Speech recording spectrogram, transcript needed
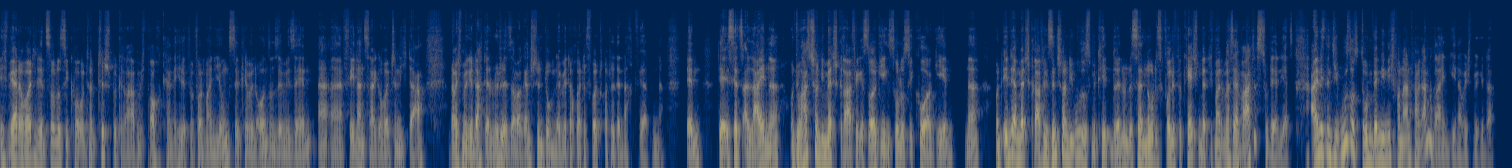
Ich werde heute den Solo Sikoa unterm Tisch begraben. Ich brauche keine Hilfe von meinen Jungs, denn Kevin Owens und Sami Zayn, äh, äh, Fehlanzeige heute nicht da. Da habe ich mir gedacht, der Riddle ist aber ganz schön dumm. Der wird auch heute Volltrottel der Nacht werden. Ne? Denn der ist jetzt alleine und du hast schon die Matchgrafik, es soll gegen Solo Sikoa gehen. Ne? Und in der Matchgrafik sind schon die Usos mit hinten drin und es ist ein No Disqualification Match. Ich meine, was erwartest du denn jetzt? Eigentlich sind die Usos dumm, wenn die nicht von Anfang an reingehen, habe ich mir gedacht.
